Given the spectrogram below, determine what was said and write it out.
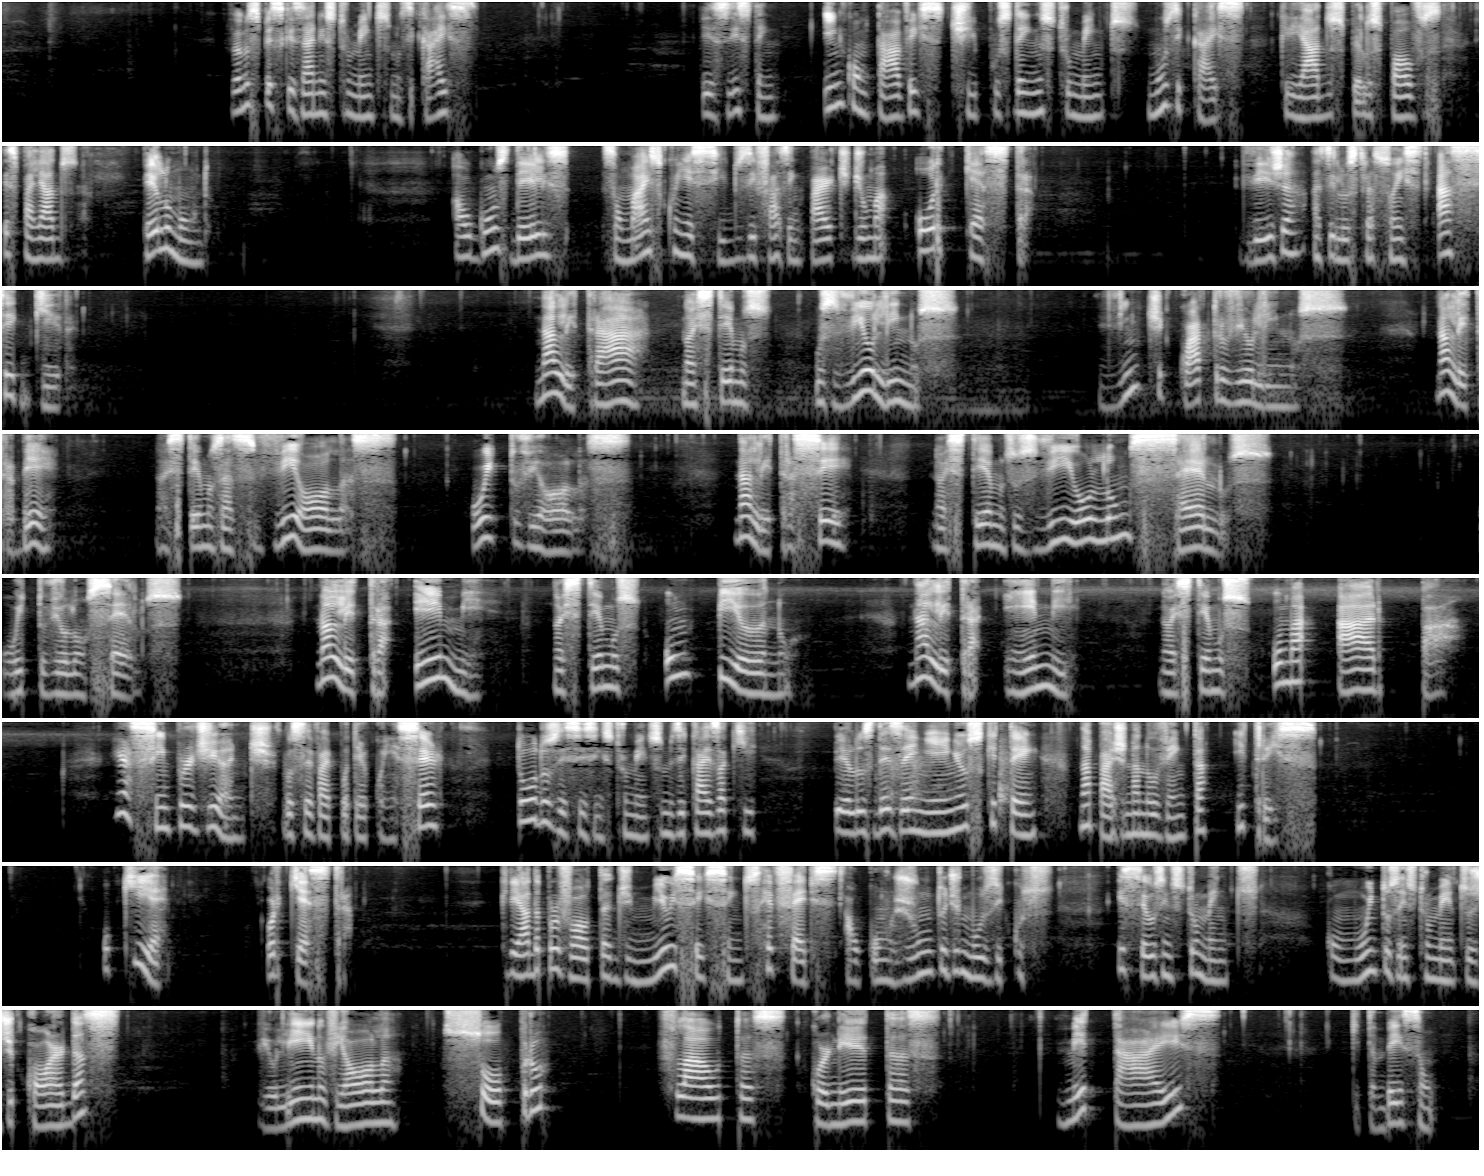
Vamos pesquisar instrumentos musicais? Existem incontáveis tipos de instrumentos musicais criados pelos povos espalhados pelo mundo. Alguns deles são mais conhecidos e fazem parte de uma orquestra. Veja as ilustrações a seguir. Na letra A, nós temos os violinos, 24 violinos. Na letra B, nós temos as violas, oito violas. Na letra C, nós temos os violoncelos, oito violoncelos. Na letra M, nós temos um piano. Na letra N, nós temos uma harpa. E assim por diante. Você vai poder conhecer todos esses instrumentos musicais aqui pelos desenhinhos que tem na página 93. O que é orquestra? Criada por volta de 1600, refere-se ao conjunto de músicos e seus instrumentos, com muitos instrumentos de cordas, violino, viola, sopro, flautas, cornetas, metais, que também são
